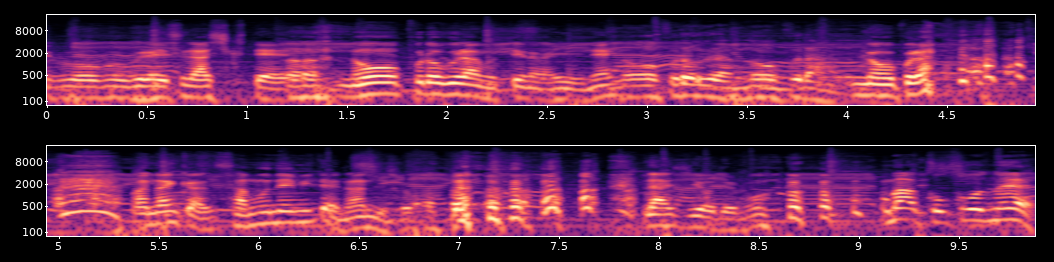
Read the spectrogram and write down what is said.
ーブオブグレイスらしくてノープログラムっていうのがいいね。ノープログラムノープラン。ノープラン。まあなんかサムネみたいなんでしょラジオでも。まあここね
